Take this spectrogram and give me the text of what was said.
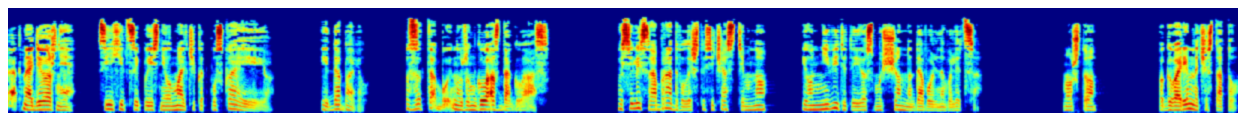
«Так надежнее», — с ехицей пояснил мальчик, отпуская ее, и добавил. «За тобой нужен глаз да глаз». Василиса обрадовалась, что сейчас темно, и он не видит ее смущенно довольного лица. «Ну что, поговорим на чистоту?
